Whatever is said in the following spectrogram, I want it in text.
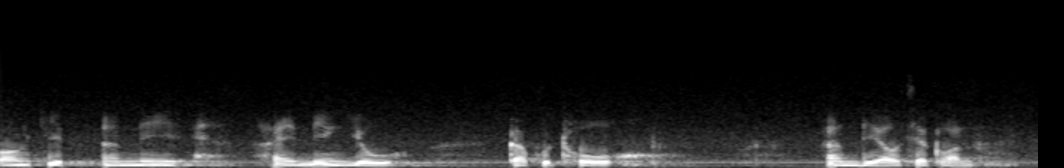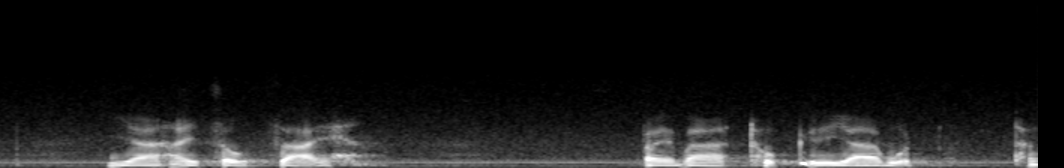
องจิตอันนี้ให้นิ่งอยู่กับพุทโธ อันเดียวเสียก่อน อย่าให้ส่งสาย ไปมาทุกอิริยาบถททั้ง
